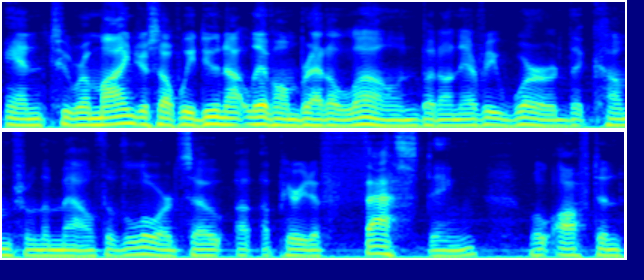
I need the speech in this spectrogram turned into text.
and to remind yourself we do not live on bread alone but on every word that comes from the mouth of the lord so a, a period of fasting will often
